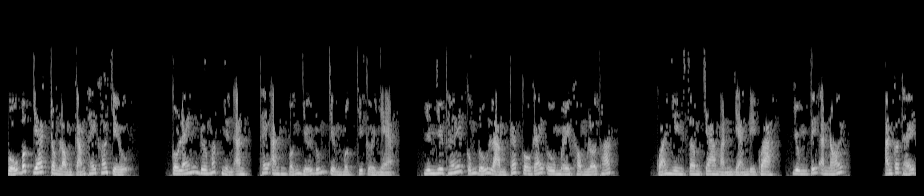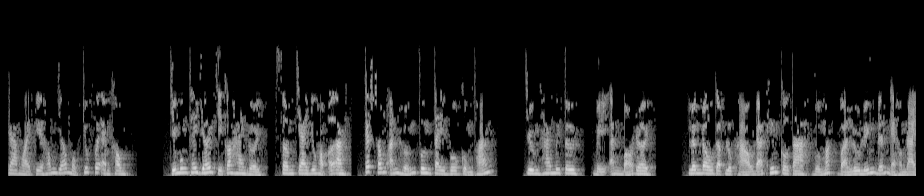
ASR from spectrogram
Vũ bất giác trong lòng cảm thấy khó chịu. Cô lén đưa mắt nhìn anh, thấy anh vẫn giữ đúng chừng mực chỉ cười nhẹ. Nhưng như thế cũng đủ làm các cô gái ưu mê không lối thoát. Quả nhiên sơm cha mạnh dạng đi qua, dùng tiếng Anh nói, anh có thể ra ngoài kia hóng gió một chút với em không? Chỉ muốn thế giới chỉ có hai người, sơm cha du học ở Anh, cách sống ảnh hưởng phương Tây vô cùng thoáng. Chương 24, bị anh bỏ rơi. Lần đầu gặp Lục Hạo đã khiến cô ta vừa mắt và lưu luyến đến ngày hôm nay.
